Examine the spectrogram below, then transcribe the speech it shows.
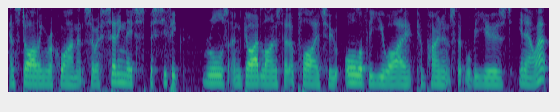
and styling requirements. So we're setting these specific rules and guidelines that apply to all of the UI components that will be used in our app.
